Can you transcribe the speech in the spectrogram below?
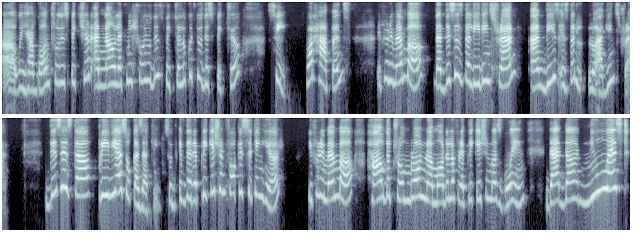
Uh, we have gone through this picture and now let me show you this picture. Look into this picture. See what happens if you remember that this is the leading strand and this is the lagging strand. This is the previous Okazaki. So if the replication fork is sitting here, if you remember how the trombone uh, model of replication was going, that the newest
